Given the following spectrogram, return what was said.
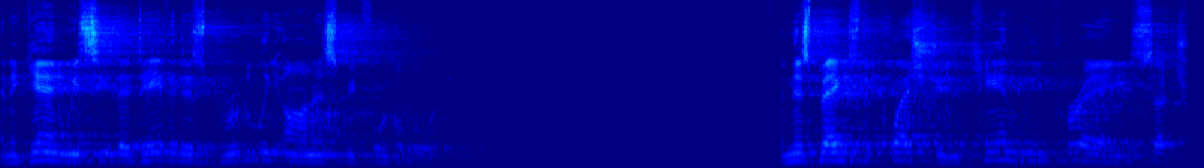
And again, we see that David is brutally honest before the Lord. And this begs the question can we pray such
